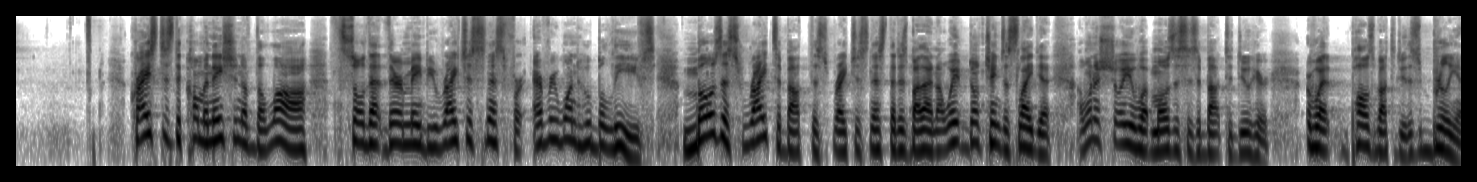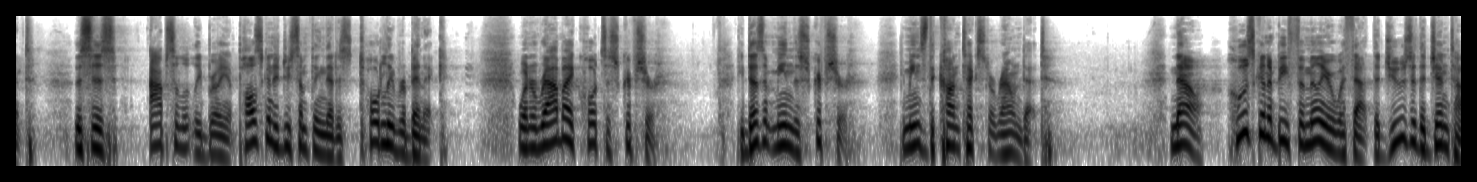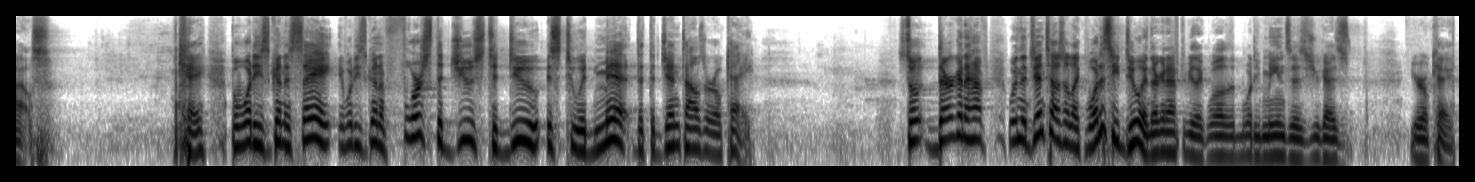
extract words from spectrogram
Christ is the culmination of the law so that there may be righteousness for everyone who believes. Moses writes about this righteousness that is by that. Now, wait, don't change the slide yet. I want to show you what Moses is about to do here, or what Paul's about to do. This is brilliant. This is absolutely brilliant. Paul's going to do something that is totally rabbinic. When a rabbi quotes a scripture, he doesn't mean the scripture, he means the context around it. Now, who's going to be familiar with that, the Jews or the Gentiles? Okay? But what he's going to say, what he's going to force the Jews to do is to admit that the Gentiles are okay. So they're going to have, when the Gentiles are like, what is he doing? They're going to have to be like, well, what he means is you guys, you're okay.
